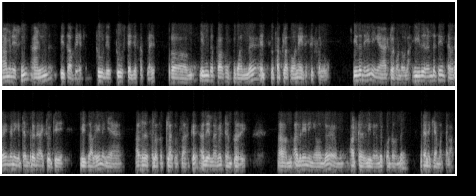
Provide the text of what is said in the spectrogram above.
nomination and and application two டி டூ ஸ்டேஜஸ் stages ஸோ இந்த ப்ராசஸ்க்கு வந்து it's subclass one eighty six சொல்லுவோம். இதுலேயும் நீங்கள் ஆட்கள் கொண்டு வரலாம். இது ரெண்டுத்தையும் தவிர இன்னும் நீங்கள் டெம்பரரி ஆக்டிவிட்டி விசாலையும் நீங்கள் அதில் சில சப் கிளாஸஸ்லாம் இருக்குது அது எல்லாமே டெம்பரரி அதுலேயும் நீங்கள் வந்து ஆட்கள் வெளியில இருந்து கொண்டு வந்து வேலைக்கு அமர்த்தலாம்.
